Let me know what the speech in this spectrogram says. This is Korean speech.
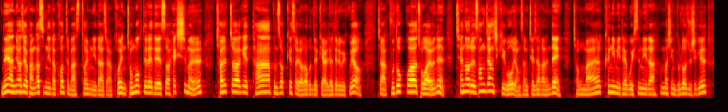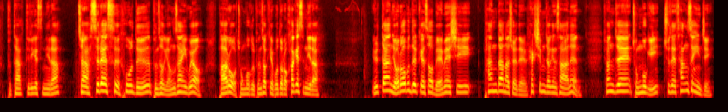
네, 안녕하세요. 반갑습니다. 퀀트 마스터입니다. 자, 코인 종목들에 대해서 핵심을 철저하게 다 분석해서 여러분들께 알려드리고 있고요. 자, 구독과 좋아요는 채널을 성장시키고 영상 제작하는데 정말 큰 힘이 되고 있습니다. 한 번씩 눌러주시길 부탁드리겠습니다. 자, 스레스 홀드 분석 영상이고요. 바로 종목을 분석해 보도록 하겠습니다. 일단 여러분들께서 매매 시 판단하셔야 될 핵심적인 사안은 현재 종목이 추세 상승인지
